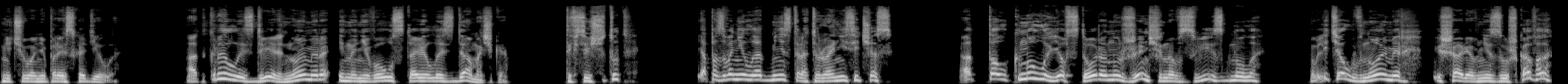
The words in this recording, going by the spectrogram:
ничего не происходило. Открылась дверь номера, и на него уставилась дамочка. «Ты все еще тут?» «Я позвонила администратору, они сейчас...» Оттолкнул ее в сторону, женщина взвизгнула. Влетел в номер и, шаря внизу шкафа,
